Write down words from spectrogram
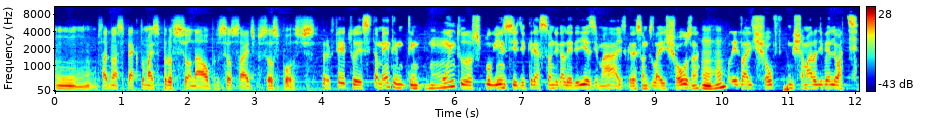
um, sabe, um aspecto mais profissional para o seu site, para os seus posts. Perfeito. Esse também tem, tem muitos plugins de, criação de galerias de imagens, criação de slideshows, né? Uhum. Falei slideshow, me chamaram de velhote.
